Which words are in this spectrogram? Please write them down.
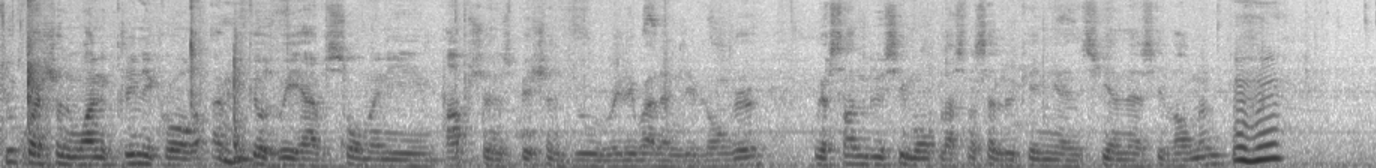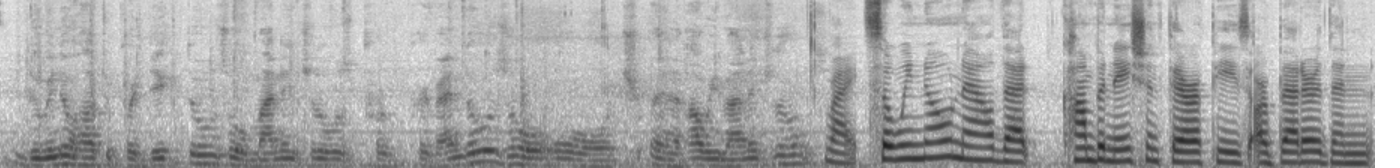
Two questions, one clinical, uh, because we have so many options, patients do really well and live longer. We're starting to see more plasma cell leukemia and CNS involvement. Mm-hmm. Do we know how to predict those or manage those, pre- prevent those, or, or and how we manage those? Right. So we know now that combination therapies are better than,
